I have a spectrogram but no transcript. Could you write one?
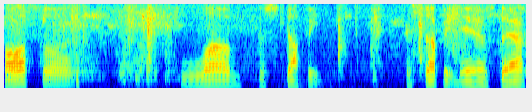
also love the stuffing. The stuffing is that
